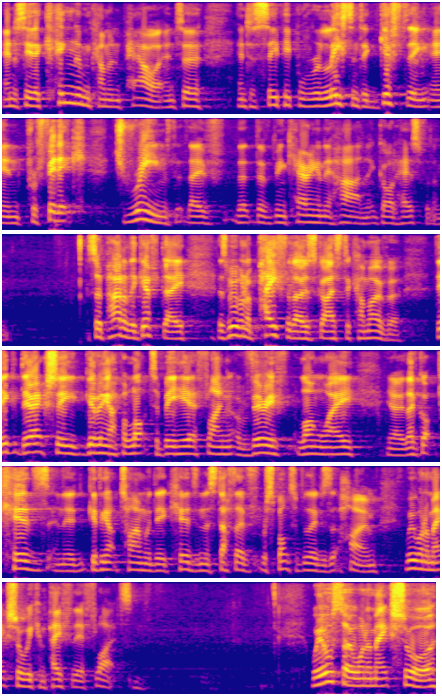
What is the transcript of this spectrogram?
and to see the kingdom come in power and to, and to see people released into gifting and prophetic dreams that they've, that they've been carrying in their heart and that God has for them. So, part of the gift day is we want to pay for those guys to come over. They're, they're actually giving up a lot to be here, flying a very long way. You know, they've got kids and they're giving up time with their kids and the stuff they've responsibilities at home. We want to make sure we can pay for their flights. We also want to make sure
